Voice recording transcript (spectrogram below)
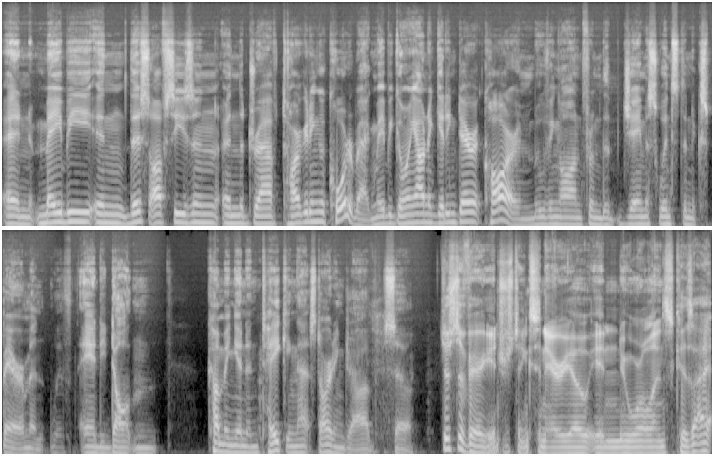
and maybe in this offseason in the draft targeting a quarterback, maybe going out and getting Derek Carr and moving on from the Jameis Winston experiment with Andy Dalton coming in and taking that starting job. So just a very interesting scenario in New Orleans because I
